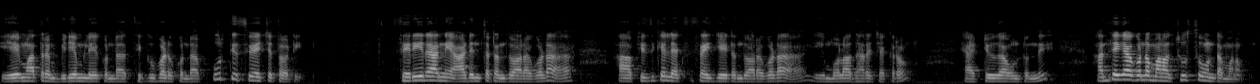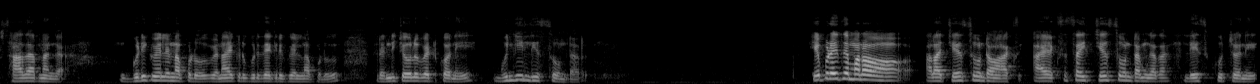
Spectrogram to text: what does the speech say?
ఏ మాత్రం బిడియం లేకుండా సిగ్గుపడకుండా పూర్తి స్వేచ్ఛతోటి శరీరాన్ని ఆడించడం ద్వారా కూడా ఆ ఫిజికల్ ఎక్సర్సైజ్ చేయడం ద్వారా కూడా ఈ మూలాధార చక్రం యాక్టివ్గా ఉంటుంది. అంతేకాకుండా మనం చూస్తూ ఉంటాం మనం సాధారణంగా. గుడికి వెళ్ళినప్పుడు వినాయకుడి గుడి దగ్గరికి వెళ్ళినప్పుడు రెండు చెవులు పెట్టుకొని గుంజీలు తీస్తూ ఉంటారు. ఎప్పుడైతే మనం అలా చేస్తూ ఉంటాం ఆ ఎక్సర్సైజ్ చేస్తూ ఉంటాం కదా లేచి కూర్చొని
